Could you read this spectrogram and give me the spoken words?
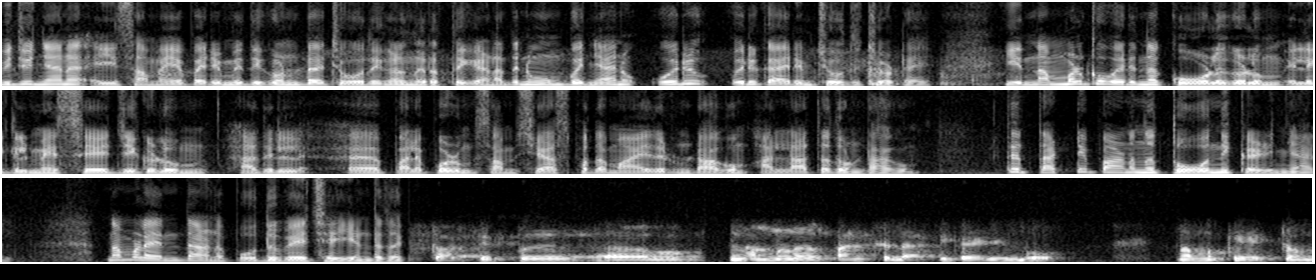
വിജു ഞാൻ ഈ സമയപരിമിതി കൊണ്ട് ചോദ്യങ്ങൾ നിർത്തുകയാണ്. അതിനു മുമ്പ് ഞാൻ ഒരു ഒരു കാര്യം ചോദിച്ചോട്ടെ? ഈ നമ്മൾക്ക് വരുന്ന കോളുകളും അല്ലെങ്കിൽ മെസ്സേജുകളും അതിൽ പലപ്പോഴും സംശയാസ്പദമായതുണ്ടാകും അല്ലാത്തതുണ്ടാകും. ഇത് തട്ടിപ്പാണെന്ന് തോന്നിക്കഴിഞ്ഞാൽ നമ്മൾ എന്താണ് പൊതുവേ ചെയ്യേണ്ടത്? തട്ടിപ്പ് നമ്മൾ മനസ്സിലാക്കി കഴിയുമ്പോൾ നമുക്ക് ഏറ്റവും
